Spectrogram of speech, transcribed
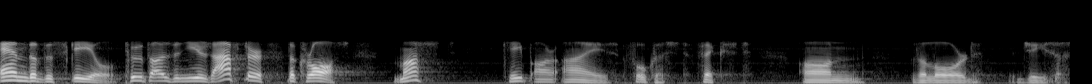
end of the scale, 2,000 years after the cross, must keep our eyes focused, fixed on the Lord Jesus.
